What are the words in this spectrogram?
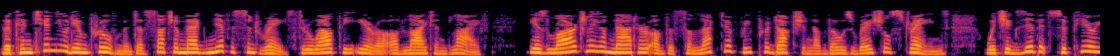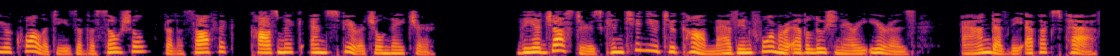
The continued improvement of such a magnificent race throughout the era of light and life is largely a matter of the selective reproduction of those racial strains which exhibit superior qualities of a social, philosophic, cosmic, and spiritual nature. The adjusters continue to come as in former evolutionary eras, and as the epochs pass,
